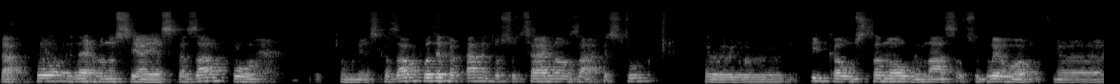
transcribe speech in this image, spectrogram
Так, по енергоносія я сказав, по чому я сказав, по департаменту соціального захисту. е, Кілька установ у нас, особливо е,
